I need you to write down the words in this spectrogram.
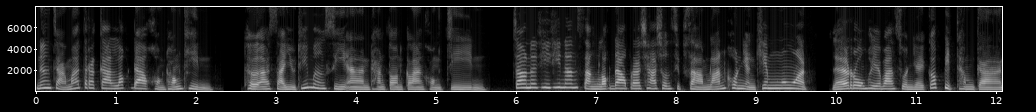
เนื่องจากมาตรการล็อกดาวน์ของท้องถิ่น เธออาศัยอยู่ที่เมืองซีอานทางตอนกลางของจีน เจ้าหน้าที่ที่นั่นสั่งล็อกดาวน์ประชาชน 13 ล้านคนอย่างเข้มงวด และโรงพยาบาลส่วนใหญ่ก็ปิดทำการ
